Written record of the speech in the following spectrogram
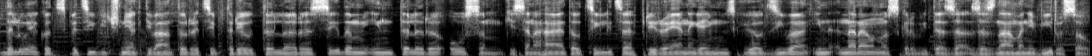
deluje kot specifični aktivator receptorjev TLR7 in TLR8, ki se nahajata v celicah prirojenega imunskega odziva in naravno skrbita za zaznavanje virusov.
